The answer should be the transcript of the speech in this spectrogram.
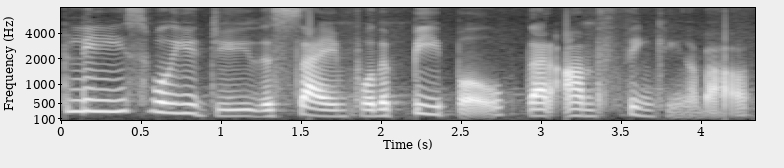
please will you do the same for the people that I'm thinking about.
